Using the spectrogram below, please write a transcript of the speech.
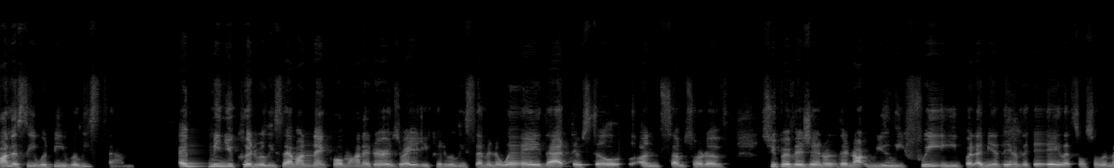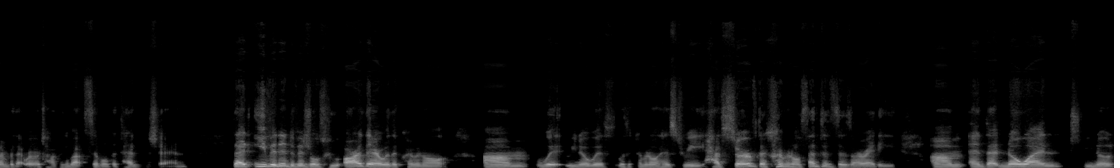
honestly would be release them I mean, you could release them on ankle monitors, right? You could release them in a way that they're still on some sort of supervision or they're not really free. But I mean, at the end of the day, let's also remember that we're talking about civil detention. That even individuals who are there with a criminal um, with you know with with a criminal history have served their criminal sentences already, um, and that no one you know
